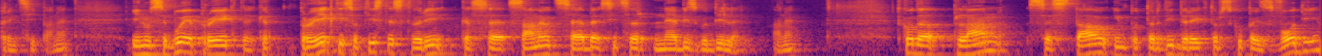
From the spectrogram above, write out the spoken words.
principa. Ne. In vsebuje projekte, ker projekti so tiste stvari, ki se same od sebe sicer ne bi zgodile. Ne. Tako da plan se stav in potrdi direktor skupaj z vodji,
